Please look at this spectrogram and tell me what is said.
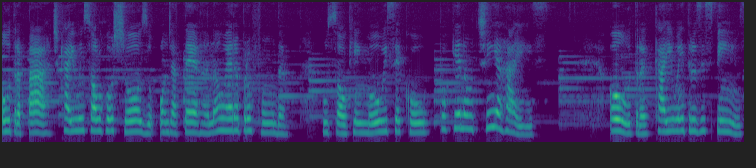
Outra parte caiu em solo rochoso, onde a terra não era profunda. O sol queimou e secou, porque não tinha raiz. Outra caiu entre os espinhos,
